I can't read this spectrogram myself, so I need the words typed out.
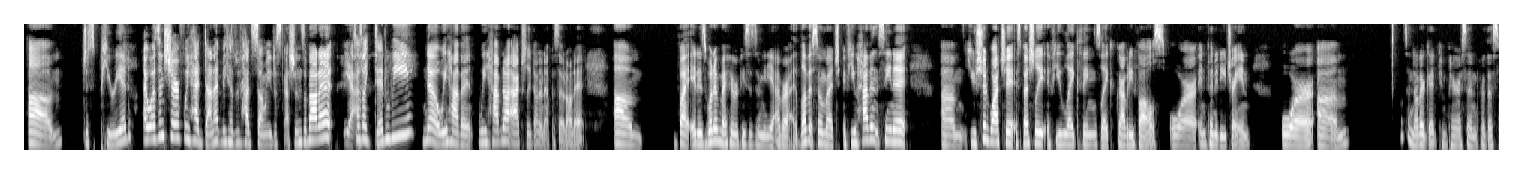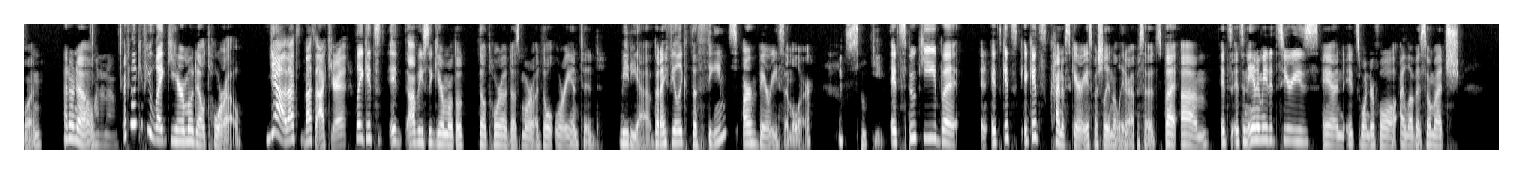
Um, just period. I wasn't sure if we had done it because we've had so many discussions about it. Yeah. So I was like, did we? No, we haven't. We have not actually done an episode on it. Um, but it is one of my favorite pieces of media ever. I love it so much. If you haven't seen it, um, you should watch it, especially if you like things like Gravity Falls or Infinity Train or, um, what's another good comparison for this one? I don't know. I don't know. I feel like if you like Guillermo del Toro, Yeah, that's that's accurate. like it's, it, obviously Guillermo del, del Toro does more adult oriented media, but I feel like the themes are very similar. It's spooky. It's spooky, but it gets it gets kind of scary, especially in the later episodes. But um, it's it's an animated series and it's wonderful. I love it so much.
